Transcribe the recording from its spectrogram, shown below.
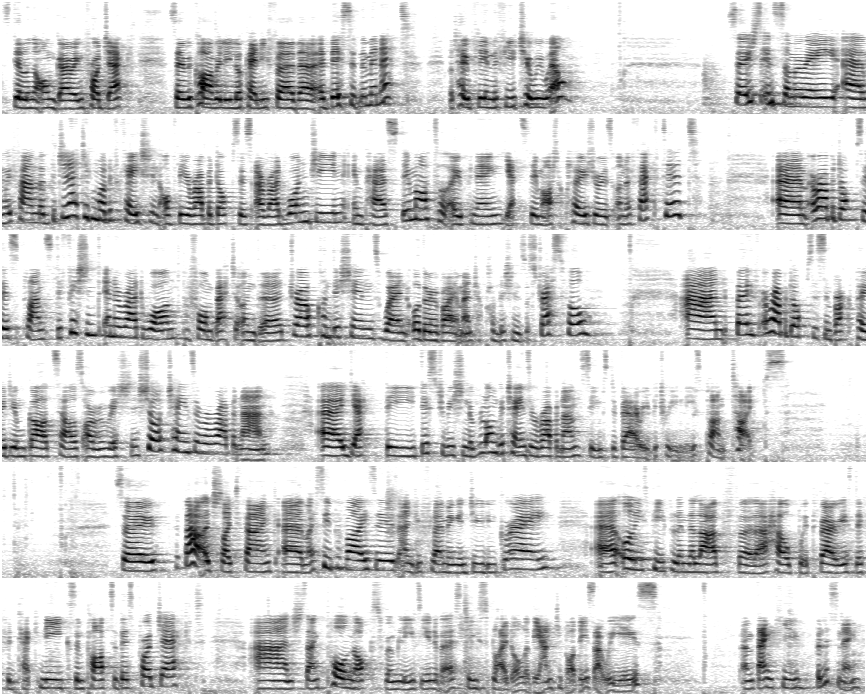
still an ongoing project, so we can't really look any further at this at the minute, but hopefully in the future we will. So just in summary, um, we found that the genetic modification of the Arabidopsis ARAD1 gene impairs stomatal opening, yet stomatal closure is unaffected. Um, Arabidopsis plants deficient in ARAD1 perform better under drought conditions when other environmental conditions are stressful. And both Arabidopsis and Brachypodium guard cells are enriched in short chains of arabinan, uh, yet the distribution of longer chains of arabinan seems to vary between these plant types. So with that, I'd just like to thank uh, my supervisors, Andrew Fleming and Julie Gray, uh, all these people in the lab for their help with various different techniques and parts of this project, and Shashank Paul Knox from Leeds University who supplied all of the antibodies that we use. And thank you for listening.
